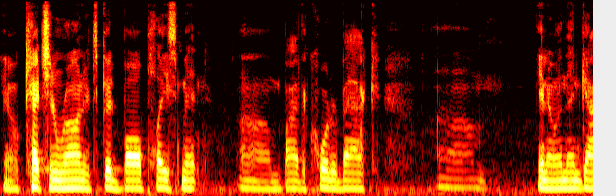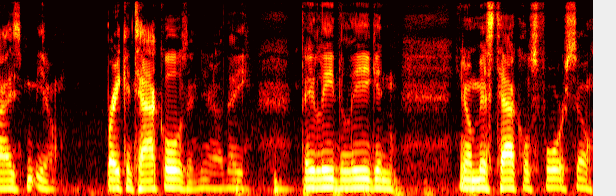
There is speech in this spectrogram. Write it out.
you know catch and run. It's good ball placement um, by the quarterback. Um, you know, and then guys, you know, breaking tackles, and you know they they lead the league in you know missed tackles for. So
